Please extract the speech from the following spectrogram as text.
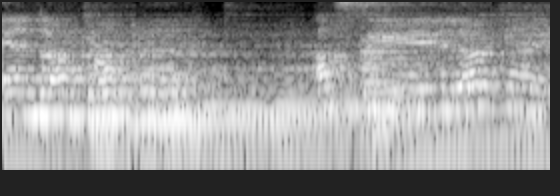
and I'm confident I'll see it again.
